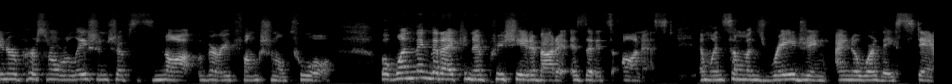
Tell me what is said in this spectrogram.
interpersonal relationships it's not a very functional tool. But one thing that i can appreciate about it is that it's honest. And when someone's raging i know where they stand.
